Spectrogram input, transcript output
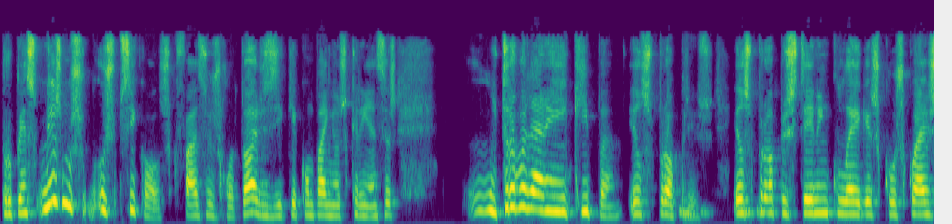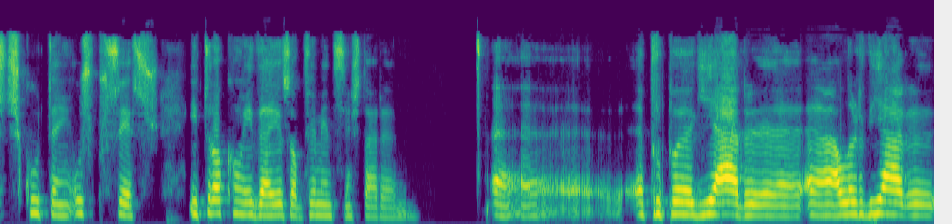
propenso. Mesmo os, os, psicólogos que fazem os relatórios e que acompanham as crianças, o trabalhar em equipa, eles próprios, uhum. eles próprios terem colegas com os quais discutem os processos e trocam ideias, obviamente sem estar a, a, a propaguear, a, a alardear eh,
